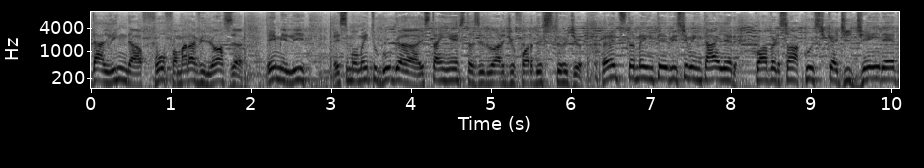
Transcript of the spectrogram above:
da linda, fofa, maravilhosa Emily. Esse momento Guga está em êxtase do lado de fora do estúdio. Antes também teve Steven Tyler com a versão acústica de Jaded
